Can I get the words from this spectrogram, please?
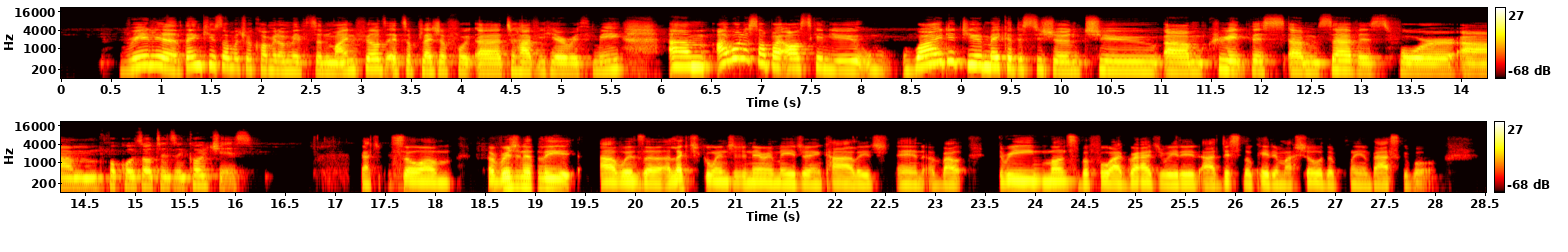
Brilliant. Thank you so much for coming on Myths and Minefields. It's a pleasure for uh, to have you here with me. Um, I want to start by asking you, why did you make a decision to um, create this um, service for um, for consultants and coaches? Gotcha. So um, originally, I was an electrical engineering major in college, and about three months before I graduated, I dislocated my shoulder playing basketball.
